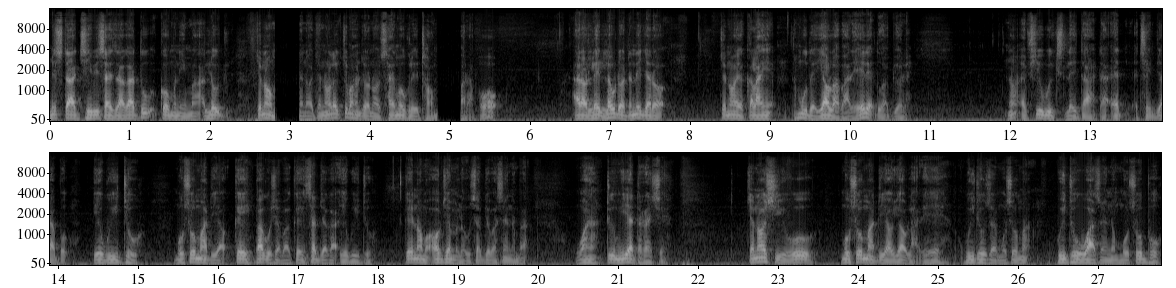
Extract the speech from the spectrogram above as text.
Mr. JB Sizer ကသူ့ကုမ္ပဏီမှာအလုပ်ကျွန်တော်တော့ကျွန်တော်လည်းကျမကျွန်တော်ဆိုင်မုတ်ကလေးထောင်ပါတာပေါ့အဲ့တော့လောက်တော့တနေ့ကျတော့ကျွန်တော်ရဲ့ client အမှုတွေရောက်လာပါတယ်တဲ့သူကပြောတယ်နော် a few weeks later ဒါအချိန်ပြဖို့ a widow မိုးဆိုးမတယောက်ကိန်းဘတ်ကိုရှာပါကိန်း subject က a widow ကိန်းတော့မ object မလို့ subject ပါ send number 1 to me at direction ကျွန်တော်ရှိကိုမိုးဆိုးမတယောက်ရောက်လာတယ် widow ဆိုမိုးဆိုးမ widow ဝါဆိုရင်တော့မိုးဆိုးဖို့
